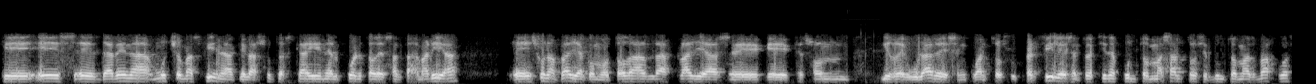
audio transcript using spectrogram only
que es eh, de arena mucho más fina que las otras que hay en el puerto de Santa María, Eh, es una playa como todas las playas eh, que, que son irregulares en cuanto a sus perfiles, entonces tiene puntos más altos y puntos más bajos,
